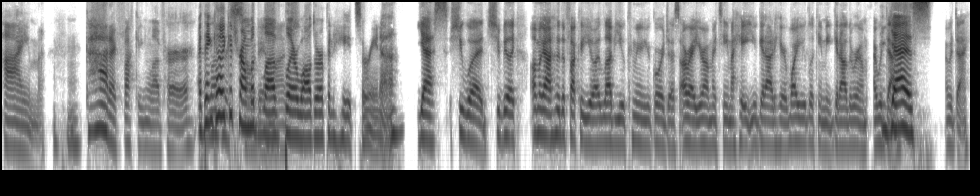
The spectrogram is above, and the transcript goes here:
time. Mhm. God, I fucking love her. I think Kelly her Cutrone so would love much. Blair Waldorf and hate Serena. Yes, she would. She'd be like, "Oh my god, who the fuck are you? I love you. Come here, you're gorgeous. All right, you're on my team. I hate you. Get out of here. Why are you looking at me? Get out of the room. I would die. Yes. I would die.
